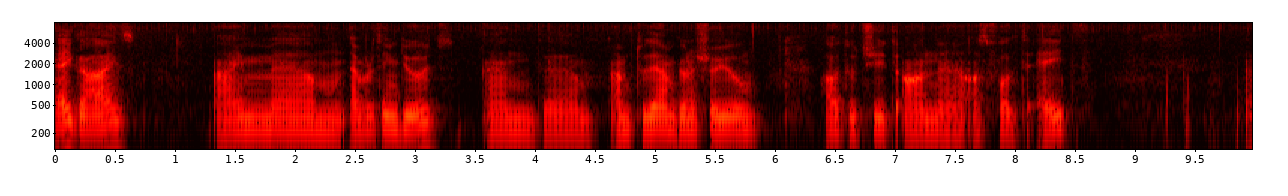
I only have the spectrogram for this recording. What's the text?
Hey guys, I'm um, Everything Dude, and um, I'm today I'm gonna show you how to cheat on uh, Asphalt 8 uh,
